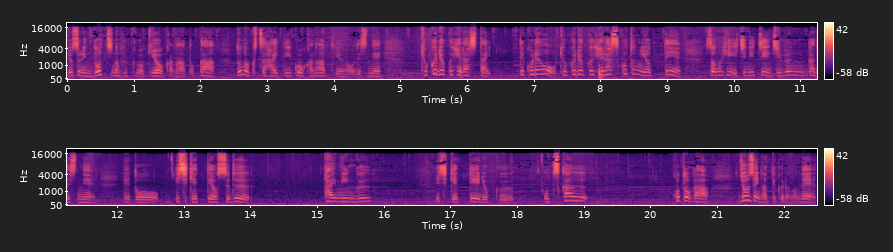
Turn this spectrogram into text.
要するにどっちの服を着ようかなとかどの靴履いていこうかなっていうのをですね極力減らしたい。でこれを極力減らすことによってその日一日自分がですね、えーと、意思決定をするタイミング意思決定力を使うことが上手になってくるので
